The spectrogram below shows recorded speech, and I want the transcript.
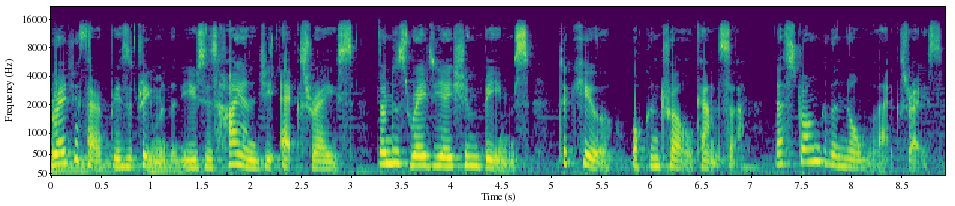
Radiotherapy is a treatment that uses high energy X-rays, known as radiation beams, to cure or control cancer. They're stronger than normal X-rays.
